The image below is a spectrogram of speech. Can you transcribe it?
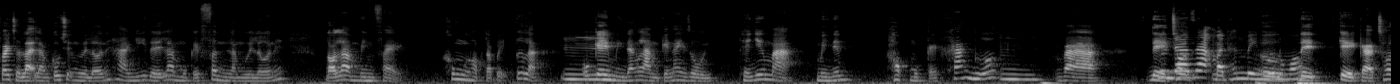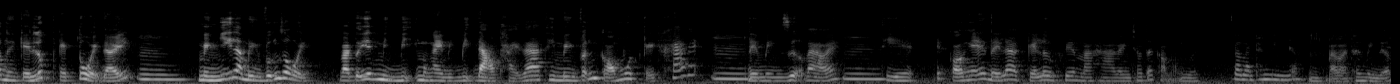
quay trở lại làm câu chuyện người lớn ấy hà nghĩ đấy là một cái phần làm người lớn ấy đó là mình phải không ngừng học tập ấy tức là ừ. ok mình đang làm cái này rồi thế nhưng mà mình nên học một cái khác nữa ừ. và để Luôn cho đa dạng bản thân mình ừ, luôn đúng không? Để kể cả cho đến cái lúc cái tuổi đấy ừ. mình nghĩ là mình vững rồi và tự nhiên mình bị một ngày mình bị đào thải ra thì mình vẫn có một cái khác ấy ừ. để mình dựa vào ấy ừ. thì có nghĩa đấy là cái lời khuyên mà Hà dành cho tất cả mọi người và bản thân mình nữa ừ, và bản thân mình nữa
